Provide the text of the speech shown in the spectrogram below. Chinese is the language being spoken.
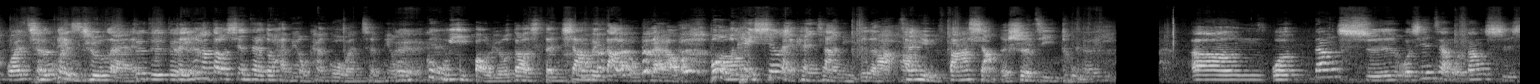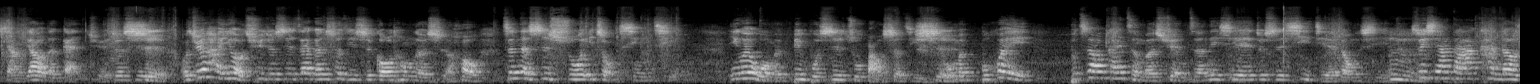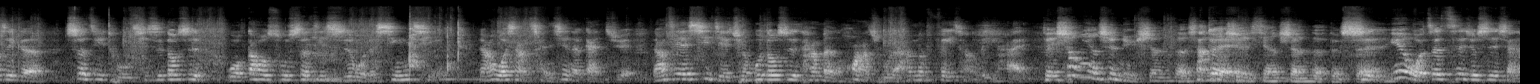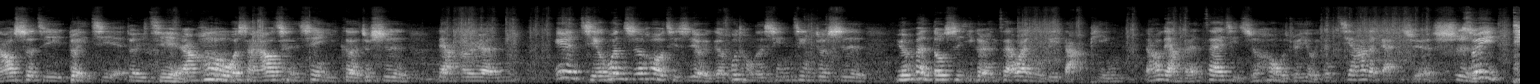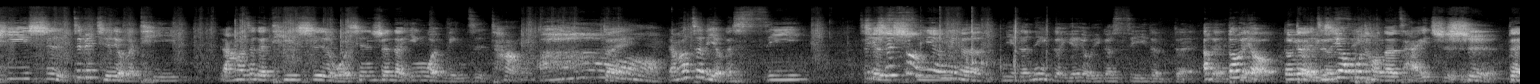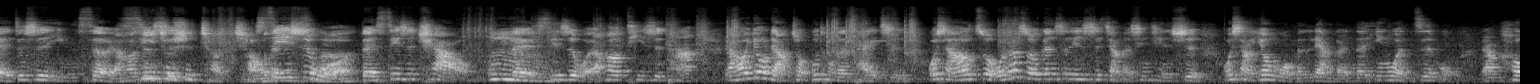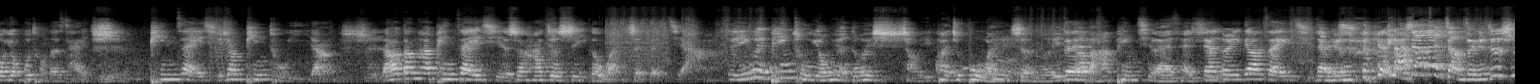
完成成品 出来，对对对等于他到现在都还没有看过完成品，我们故意保留到等下会大公开，好不好？不过我们可以先来看一下你这个参与发想的设计图，可以。嗯，我当时我先讲我当时想要的感觉，就是是。我觉得很有趣，就是在跟设计师沟通的时候，真的是说一种心情，因为我们并不是珠宝设计师，我们不会。不知道该怎么选择那些就是细节的东西，嗯。所以现在大家看到这个设计图，其实都是我告诉设计师我的心情，然后我想呈现的感觉，然后这些细节全部都是他们画出来，他们非常厉害。对，上面是女生的，下面是先生的，对不对？是因为我这次就是想要设计对戒，对戒，然后我嗯想要呈现一个就是两个人，因为结婚之后其实有一个不同的心境，就是原本都是一个人在外努力打拼，然后两个人在一起之后，我觉得有一个家的感觉。是，所以 T 是这边其实有个 T，然后这个 T 是我先生的英文名字 Tom，哦，对然后这里有个 C。其实上面那个你的那个也有一个 C，对不对？啊，都有，都有对只是用不同的材质。是对，这是银色，然后 C 就是乔乔的 C 是我，对，C 是 Chow，嗯对，C 是我，然后 T 是他，然后用两种不同的材质。我想要做，我那时候跟设计师讲的心情是，我想用我们两个人的英文字母，然后用不同的材质是拼在一起，就像拼图一样。是然后当它拼在一起的时候，它就是一个完整的家。对，因为拼图永远都会少一块就不完整了，嗯一定要把它拼起来才是。两个人一定要在一起才两个人，是。哎，你现在在讲整个就是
